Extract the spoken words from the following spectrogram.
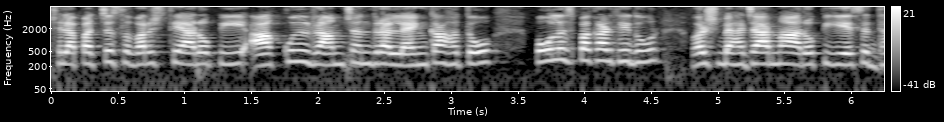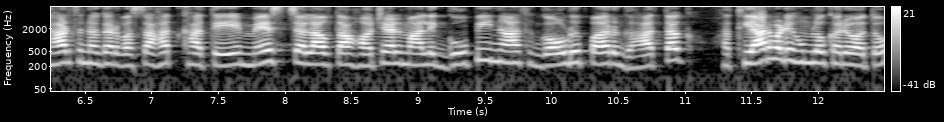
છેલ્લા પચીસ વર્ષથી આરોપી આકુલ રામચંદ્ર લેંકા હતો. પોલીસ પકડથી દૂર. વર્ષ બે હજારમાં આરોપીએ સિદ્ધાર્થનગર વસાહત ખાતે મેસ ચલાવતા હોટેલ માલિક ગોપીનાથ ગૌડ પર ઘાતક હથિયાર વડે હુમલો કર્યો હતો,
